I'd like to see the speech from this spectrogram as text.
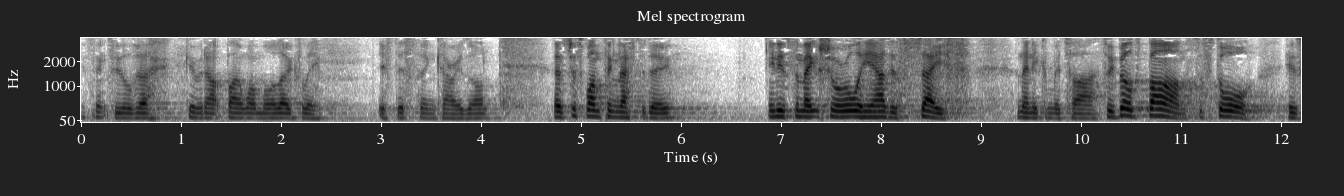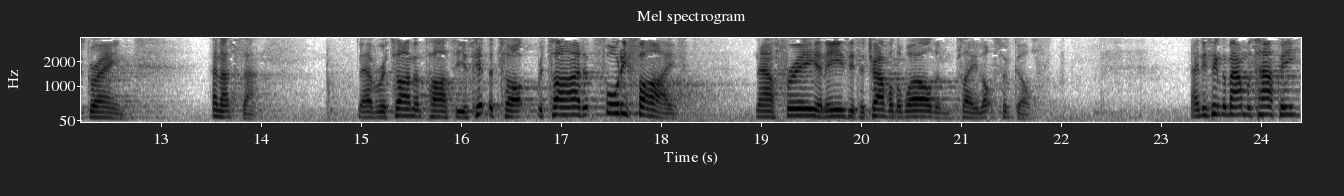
He thinks he'll uh, give it up, buy one more locally if this thing carries on. There's just one thing left to do. He needs to make sure all he has is safe and then he can retire. So he builds barns to store his grain. And that's that. They have a retirement party. He's hit the top, retired at 45. Now free and easy to travel the world and play lots of golf. And do you think the man was happy?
